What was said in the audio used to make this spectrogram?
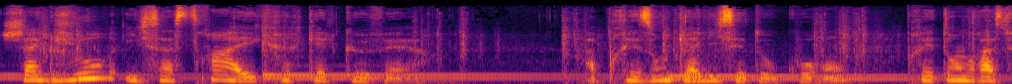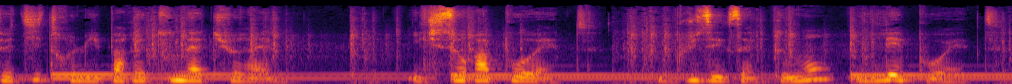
Chaque jour, il s'astreint à écrire quelques vers. À présent qu'Alice est au courant, prétendre à ce titre lui paraît tout naturel. Il sera poète, ou plus exactement, il est poète.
